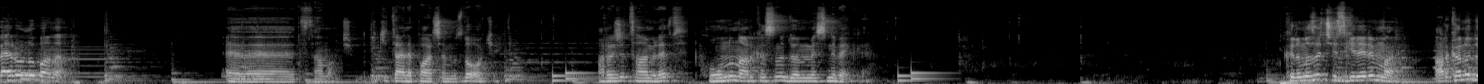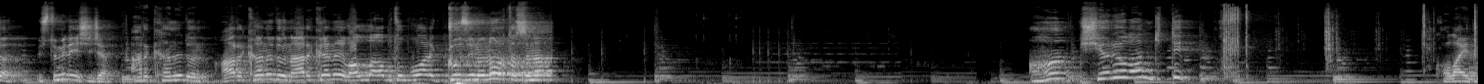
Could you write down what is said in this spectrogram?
Ver onu bana. Evet tamam. Şimdi iki tane parçamız da okey. Aracı tamir et. Po'nun arkasını dönmesini bekle. Kırmızı çizgilerim var. Arkanı dön. Üstümü değişeceğim. Arkanı dön. Arkanı dön. Arkanı. Vallahi bu topu var gözünün ortasına. Aha işe yarıyor lan gitti. Kolaydı.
